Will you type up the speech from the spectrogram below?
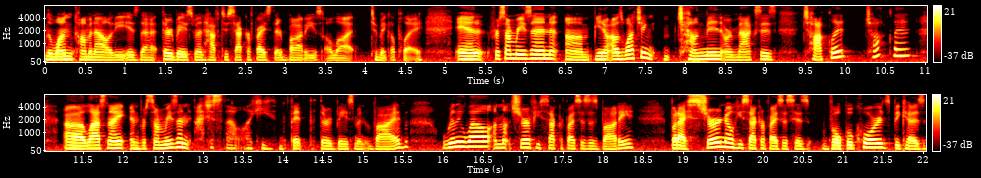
the one commonality is that third basemen have to sacrifice their bodies a lot to make a play. And for some reason, um, you know, I was watching Changmin or Max's chocolate chocolate uh, last night, and for some reason, I just felt like he fit the third baseman vibe really well. I'm not sure if he sacrifices his body, but I sure know he sacrifices his vocal cords because,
